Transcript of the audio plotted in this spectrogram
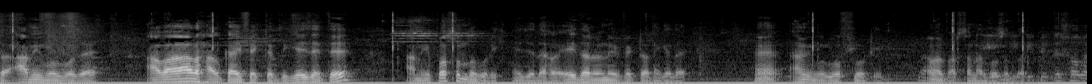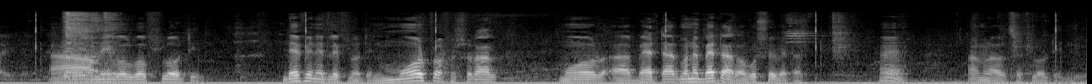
তো আমি বলব যে আবার হালকা ইফেক্টের দিকেই যাইতে আমি পছন্দ করি। এই যে দেখো এই ধরনের ইফেক্ট অনেকে দেয়। হ্যাঁ আমি বলব ফ্লোটিং আমার পার্সোনাল পছন্দ। আমি বলব floating definitely floating more professional more better মানে বেটার অবশ্যই বেটার হ্যাঁ আমরা হচ্ছে ফ্লোটিং দিব।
